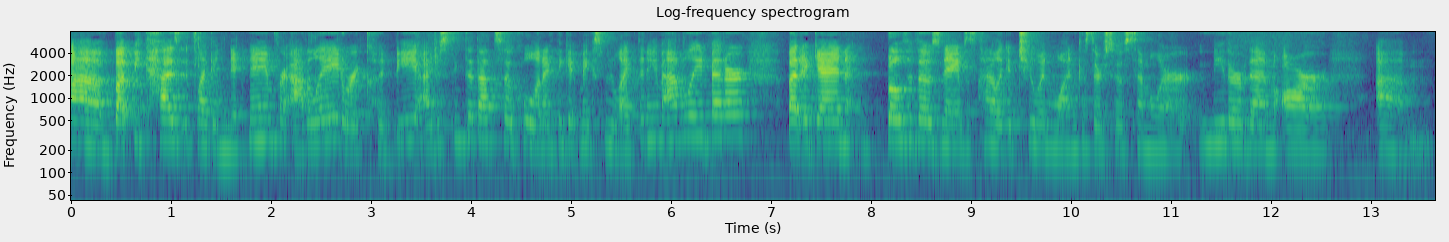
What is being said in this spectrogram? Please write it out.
Um, but because it's like a nickname for Adelaide, or it could be, I just think that that's so cool. And I think it makes me like the name Adelaide better. But again, both of those names, it's kind of like a two in one because they're so similar. Neither of them are um,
